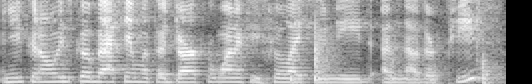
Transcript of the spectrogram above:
And you can always go back in with a darker one if you feel like you need another piece.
